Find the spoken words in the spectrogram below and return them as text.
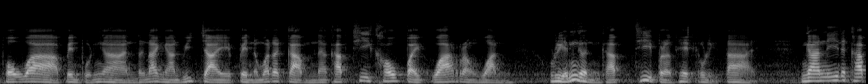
เพราะว่าเป็นผลงานทางด้านงานวิจัยเป็นนวัตกรรมนะครับที่เขาไปคว้ารางวัลเหรียญเงินครับที่ประเทศเกาหลีใต้ งานนี้นะครับ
